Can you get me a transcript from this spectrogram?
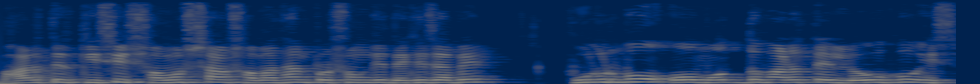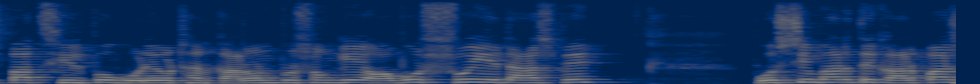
ভারতের কৃষির সমস্যা ও সমাধান প্রসঙ্গে দেখে যাবে। পূর্ব ও মধ্য ভারতে লৌহ ইস্পাত শিল্প গড়ে ওঠার কারণ প্রসঙ্গে অবশ্যই এটা আসবে। পশ্চিম ভারতে কার্পাস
